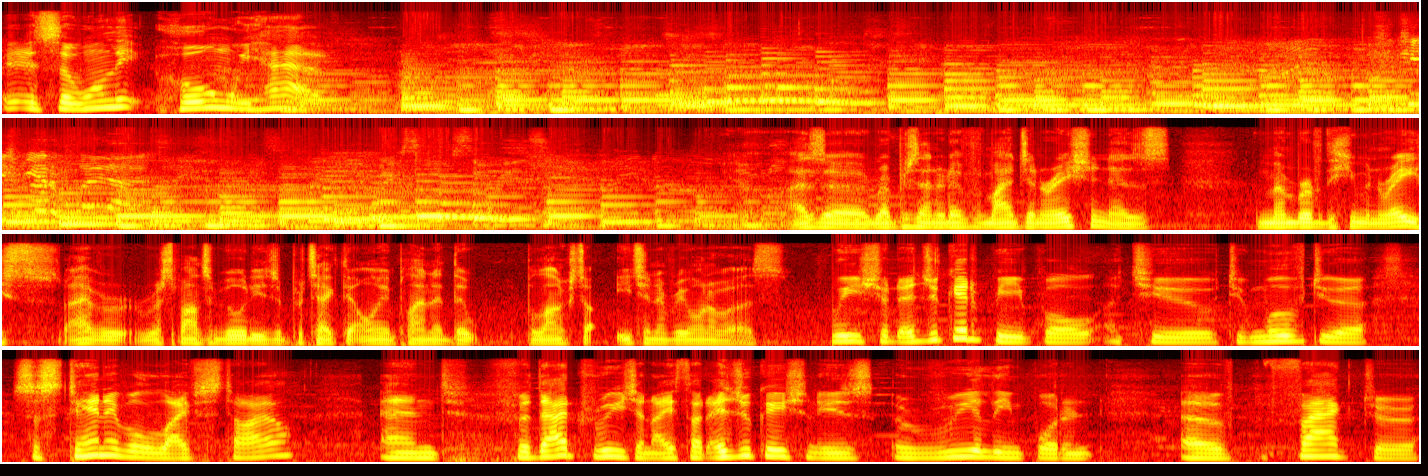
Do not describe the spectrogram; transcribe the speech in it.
It's the only home we have. As a representative of my generation, as a member of the human race, I have a responsibility to protect the only planet that belongs to each and every one of us. We should educate people to, to move to a sustainable lifestyle. And for that reason, I thought education is a really important uh, factor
